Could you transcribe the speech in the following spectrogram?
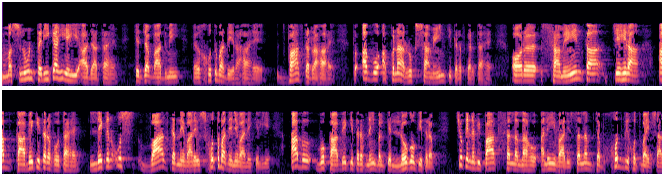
مصنون طریقہ ہی یہی آ جاتا ہے کہ جب آدمی خطبہ دے رہا ہے باز کر رہا ہے، تو اب وہ اپنا رخ سامعین کی طرف کرتا ہے۔ اور سامعین کا چہرہ اب کعبے کی طرف ہوتا ہے، لیکن اس واز کرنے والے، اس خطبہ دینے والے کے لیے اب وہ کعبے کی طرف نہیں، بلکہ لوگوں کی طرف۔ چونکہ نبی پاک صلی اللہ علیہ وآلہ وسلم جب خود بھی خطبہ ارشاد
